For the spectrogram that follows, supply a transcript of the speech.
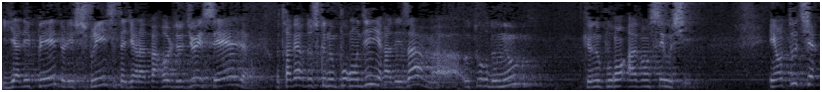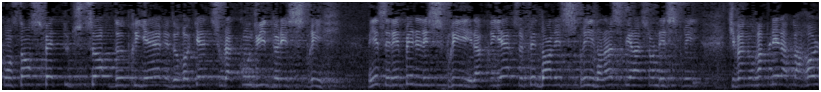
Il y a l'épée de l'esprit, c'est-à-dire la parole de Dieu, et c'est elle, au travers de ce que nous pourrons dire à des âmes autour de nous, que nous pourrons avancer aussi. Et en toutes circonstances, faites toutes sortes de prières et de requêtes sous la conduite de l'Esprit. Voyez, c'est l'épée de l'Esprit, et la prière se fait dans l'Esprit, dans l'inspiration de l'Esprit, qui va nous rappeler la parole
